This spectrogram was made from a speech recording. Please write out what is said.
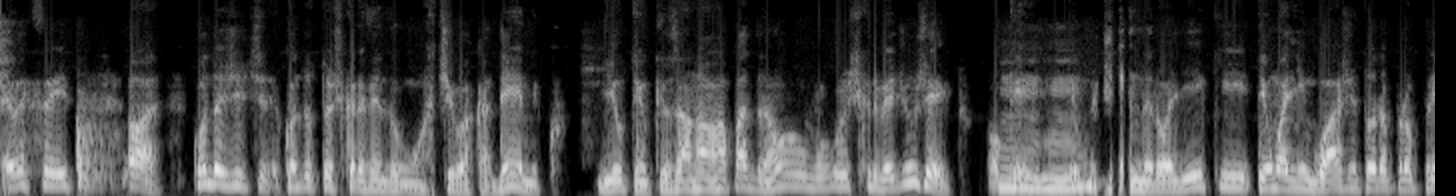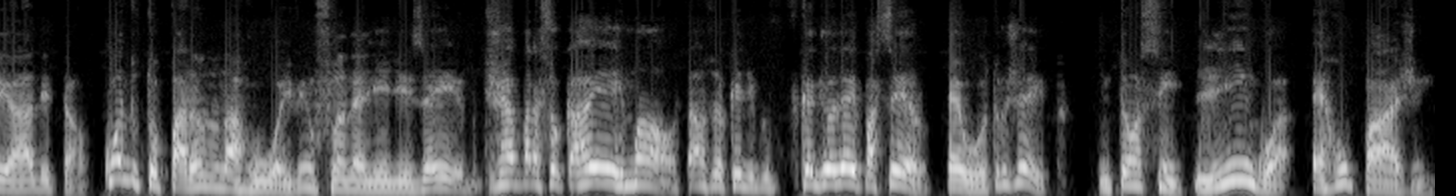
É o efeito. Olha, quando a gente, quando eu estou escrevendo um artigo acadêmico e eu tenho que usar a norma padrão, eu vou escrever de um jeito. Ok, Uhum. tem um gênero ali que tem uma linguagem toda apropriada e tal. Quando eu tô parando na rua e vem um flanelinha e diz, ei, eu parar seu carro aí, irmão, tal, não sei o que, digo, fica de olho aí, parceiro. É outro jeito. Então, assim, língua é roupagem.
